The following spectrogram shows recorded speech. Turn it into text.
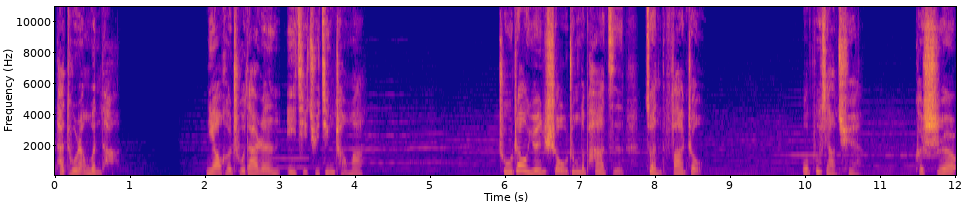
他突然问他：“你要和楚大人一起去京城吗？”楚昭云手中的帕子攥得发皱。我不想去，可是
